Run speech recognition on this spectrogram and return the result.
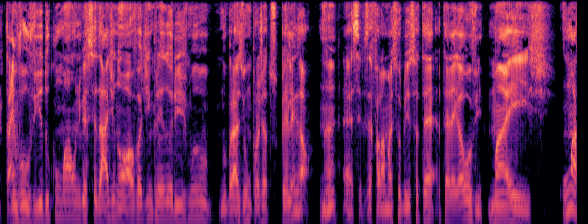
está envolvido com uma universidade nova de empreendedorismo no Brasil, um projeto super legal, né? É, se você quiser falar mais sobre isso, até, até é legal ouvir. Mas uma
